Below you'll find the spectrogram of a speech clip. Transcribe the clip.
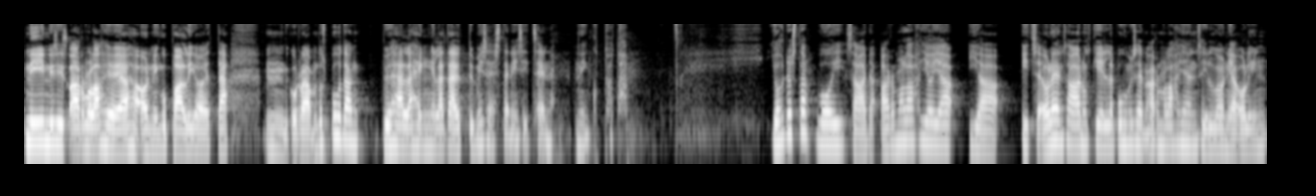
niin, niin siis armolahjojahan on niinku paljon, että mm, kun raamatus puhutaan pyhällä hengellä täyttymisestä, niin sitten sen niinku, tota, johdosta voi saada armolahjoja ja itse olen saanut kielellä puhumisen armolahjan silloin ja olin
